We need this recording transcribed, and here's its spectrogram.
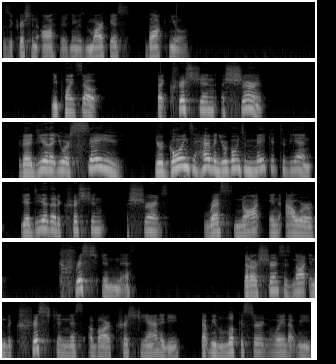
There's a Christian author. His name is Markus Bockmuehl. And he points out that Christian assurance the idea that you are saved, you're going to heaven, you're going to make it to the end. The idea that a Christian assurance rests not in our Christianness, that our assurance is not in the Christianness of our Christianity, that we look a certain way, that we,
